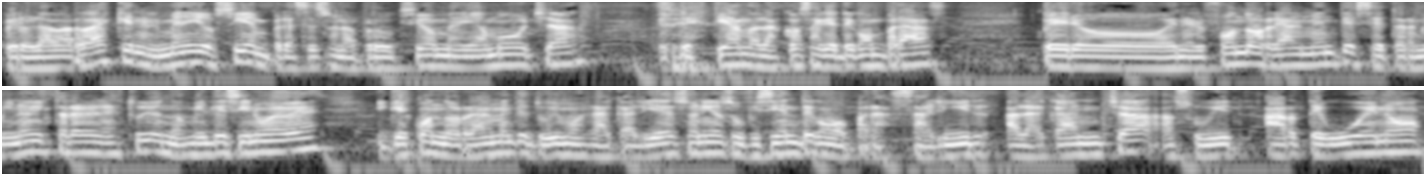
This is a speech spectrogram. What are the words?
Pero la verdad es que en el medio siempre haces una producción media mocha, testeando las cosas que te compras, pero en el fondo realmente se terminó de instalar el estudio en 2019 y que es cuando realmente tuvimos la calidad de sonido suficiente como para salir a la cancha, a subir arte bueno,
